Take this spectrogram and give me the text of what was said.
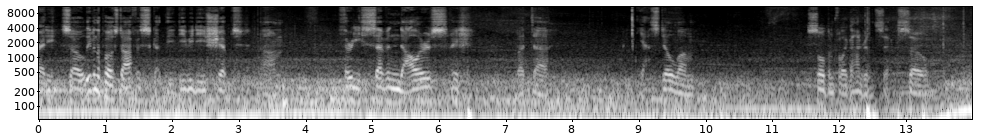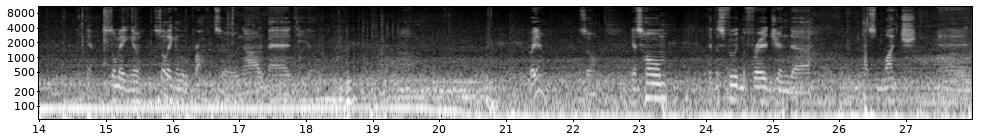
So leaving the post office, got the DVD shipped. Um, Thirty-seven dollars, but uh, yeah, still um, sold them for like 106. So yeah, still making a still making a little profit, so not a bad deal. Um, but yeah, so yes, home, get this food in the fridge, and uh, have some lunch, and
